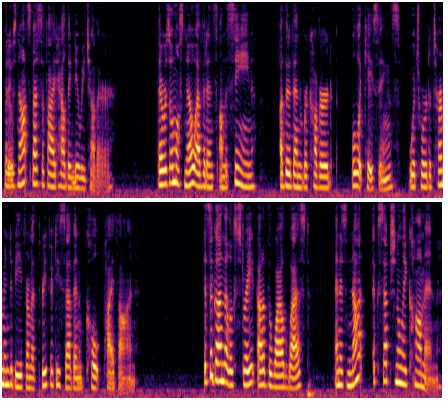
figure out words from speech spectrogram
but it was not specified how they knew each other. There was almost no evidence on the scene other than recovered bullet casings, which were determined to be from a 357 Colt Python. It's a gun that looks straight out of the Wild West and is not exceptionally common.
